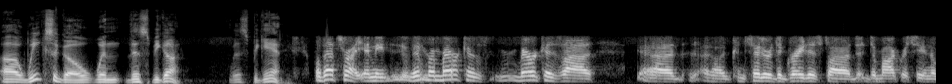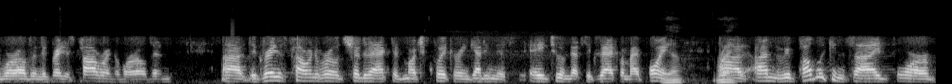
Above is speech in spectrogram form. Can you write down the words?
uh, weeks ago when this begun? This began. Well, that's right. I mean, America's America's uh, considered the greatest uh, democracy in the world and the greatest power in the world, and uh, the greatest power in the world should have acted much quicker in getting this aid to them. That's exactly my point. Yeah, right. uh, on the Republican side, for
